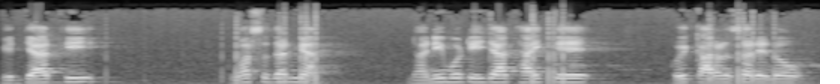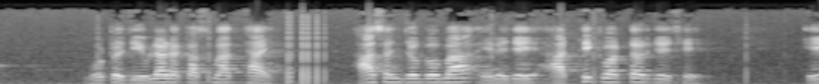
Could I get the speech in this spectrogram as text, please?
વિદ્યાર્થી વર્ષ દરમિયાન નાની મોટી ઈજા થાય કે કોઈ કારણસર એનો મોટો જીવલેણ અકસ્માત થાય, આ સંજોગોમાં એને જે આર્થિક વળતર જે છે, એ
